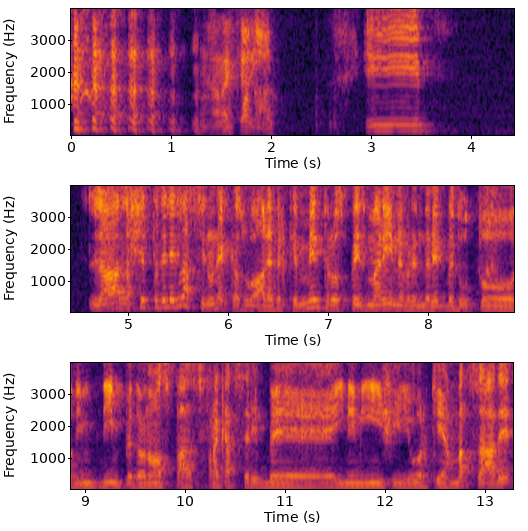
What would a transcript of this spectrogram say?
non è carino. E la, la, scelta delle classi non è casuale perché mentre lo Space Marine prenderebbe tutto d'impeto, no? sfracazzerebbe i nemici, orchi ammazzate,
